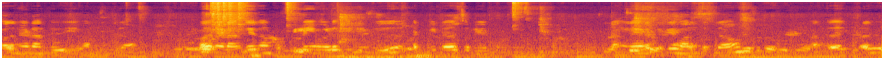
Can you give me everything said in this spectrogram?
பதினேழாம் தேதி வந்துட்டோம் பதினேழாம் தேதி தான் பிள்ளையும் எழுதிட்டு அட்மிட் ஆக சொல்லியிருக்கோம். நாங்கள் நேரத்துக்கே வந்துட்டோம் அந்த அது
